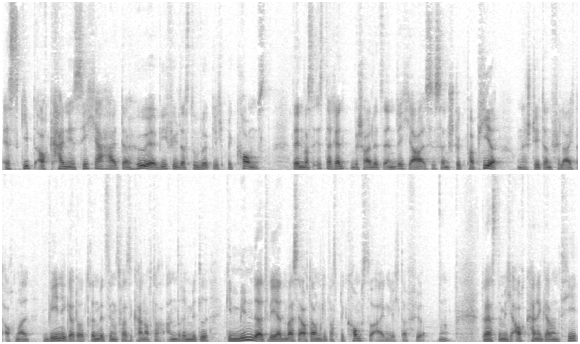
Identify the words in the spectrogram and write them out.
Es gibt auch keine Sicherheit der Höhe, wie viel das du wirklich bekommst. Denn was ist der Rentenbescheid letztendlich? Ja, es ist ein Stück Papier und da steht dann vielleicht auch mal weniger dort drin, beziehungsweise kann auch durch andere Mittel gemindert werden, weil es ja auch darum geht, was bekommst du eigentlich dafür. Ne? Du hast nämlich auch keine Garantie,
